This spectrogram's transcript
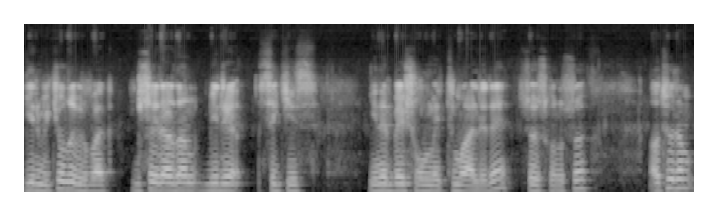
22 olabilir. Bak bu sayılardan biri 8. Yine 5 olma ihtimalleri söz konusu. Atıyorum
